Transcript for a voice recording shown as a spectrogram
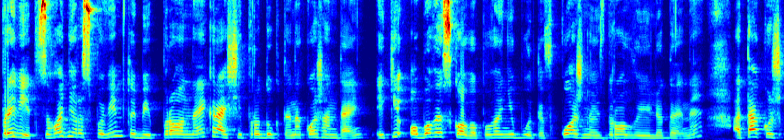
Привіт! Сьогодні розповім тобі про найкращі продукти на кожен день, які обов'язково повинні бути в кожної здорової людини, а також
